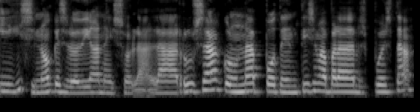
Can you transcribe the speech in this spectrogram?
y si no, que se lo digan ahí sola. La rusa, con una potentísima parada de respuesta,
